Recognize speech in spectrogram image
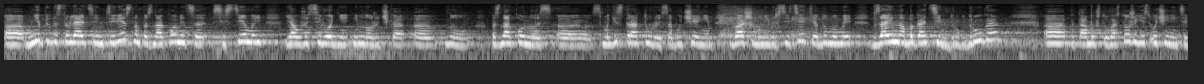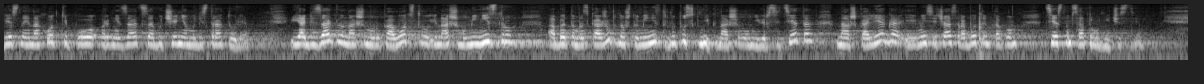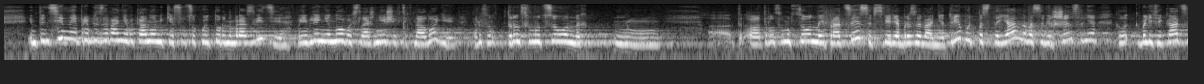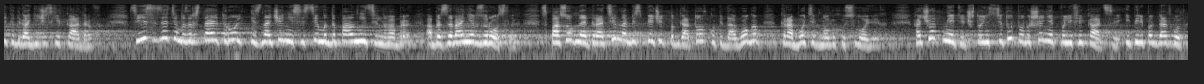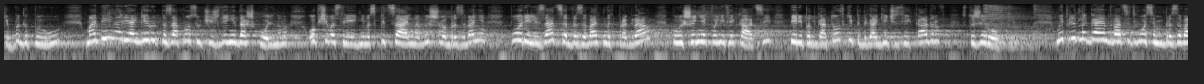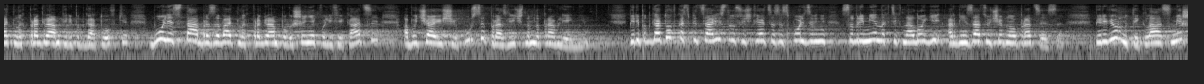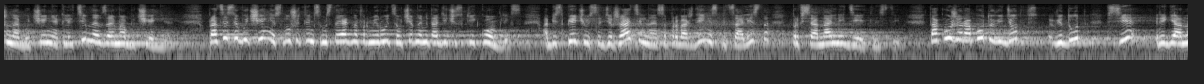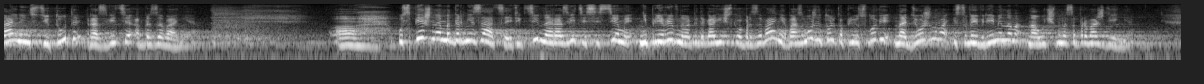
Э, мне предоставляется интересно познакомиться с системой. Я уже сегодня немножечко э, ну, познакомилась э, с магистратурой, с обучением в вашем университете. Я думаю, мы взаимно обогатим друг друга, потому что у вас тоже есть очень интересные находки по организации обучения в магистратуре. И я обязательно нашему руководству и нашему министру об этом расскажу, потому что министр – выпускник нашего университета, наш коллега, и мы сейчас работаем в таком тесном сотрудничестве. Интенсивное преобразование в экономике и социокультурном развитии, появление новых сложнейших технологий, трансформационных трансформационные процессы в сфере образования требуют постоянного совершенствования квалификации педагогических кадров. В связи с этим возрастает роль и значение системы дополнительного образования взрослых, способной оперативно обеспечить подготовку педагогов к работе в новых условиях. Хочу отметить, что Институт повышения квалификации и переподготовки БГПУ мобильно реагирует на запросы учреждений дошкольного, общего среднего, специального, высшего образования по реализации образовательных программ повышения квалификации квалификации, переподготовки педагогических кадров, стажировки. Мы предлагаем 28 образовательных программ переподготовки, более 100 образовательных программ повышения квалификации, обучающие курсы по различным направлениям. Переподготовка специалистов осуществляется с использованием современных технологий организации учебного процесса. Перевернутый класс, смешанное обучение, коллективное взаимообучение. В процессе обучения слушателям самостоятельно формируется учебно-методический комплекс, обеспечивая содержательное сопровождение специалиста в профессиональной деятельности. Такую же работу ведет, ведут все региональные институты развития образования. А, успешная модернизация, эффективное развитие системы непрерывного педагогического образования возможно только при условии надежного и своевременного научного сопровождения.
